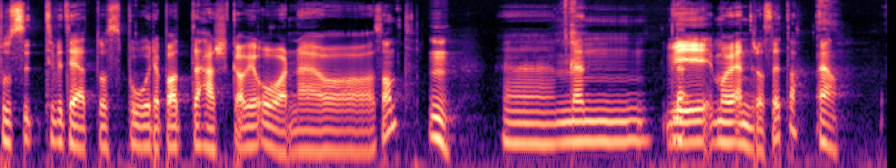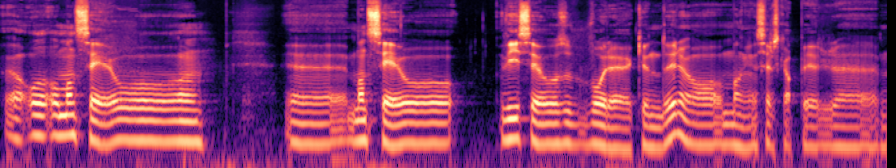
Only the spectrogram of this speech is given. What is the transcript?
positivitet å spore på at det her skal vi ordne og sånt. Mm. Uh, men vi må jo endre oss litt, da. Ja. Og, og man ser jo uh, Man ser jo Vi ser jo våre kunder og mange selskaper uh,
